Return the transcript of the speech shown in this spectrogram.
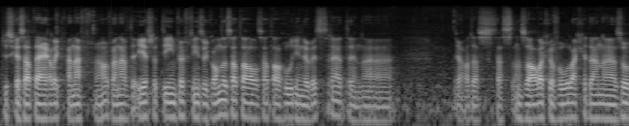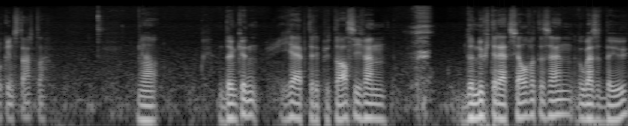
Dus je zat eigenlijk vanaf, ja, vanaf de eerste 10, 15 seconden zat al, zat al goed in de wedstrijd. En uh, ja, dat is, dat is een zalig gevoel dat je dan zo kunt starten. Ja. Duncan, jij hebt de reputatie van de nuchterheid zelf te zijn. Hoe was het bij u?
